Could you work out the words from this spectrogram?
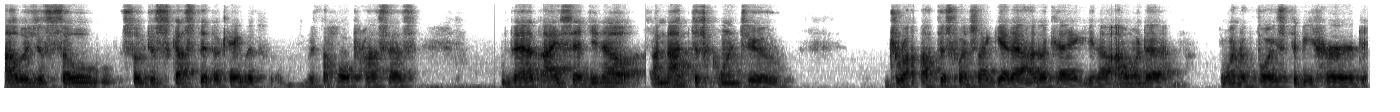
I was just so so disgusted, okay, with with the whole process that I said, you know, I'm not just going to drop this once I get out. Okay, you know, I want to want a voice to be heard,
